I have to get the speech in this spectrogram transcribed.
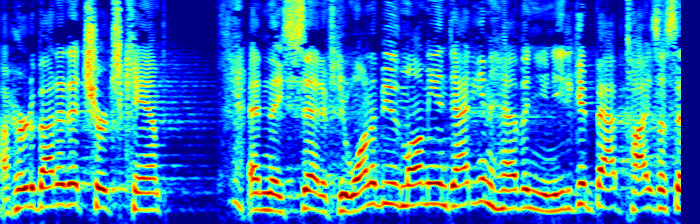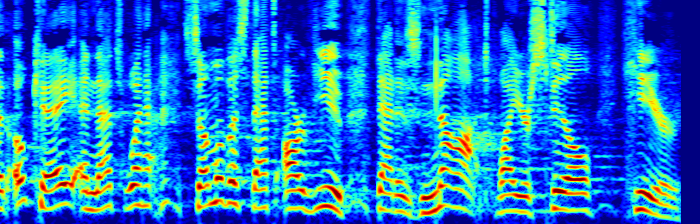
I heard about it at church camp. And they said, if you want to be with mommy and daddy in heaven, you need to get baptized. I said, okay. And that's what, ha- some of us, that's our view. That is not why you're still here.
